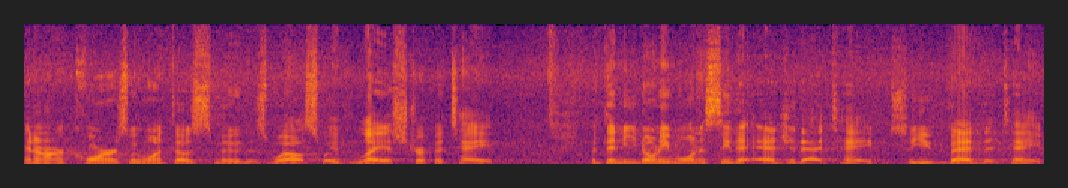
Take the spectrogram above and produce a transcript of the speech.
And on our corners, we want those smooth as well. So we lay a strip of tape, but then you don't even want to see the edge of that tape, so you bed the tape.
